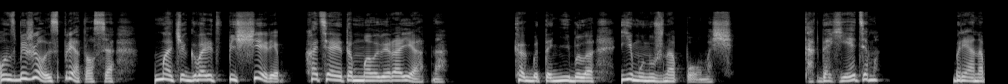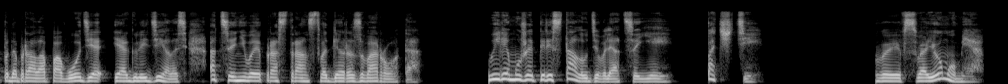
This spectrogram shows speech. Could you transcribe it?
Он сбежал и спрятался. Мальчик говорит в пещере, хотя это маловероятно. Как бы то ни было, ему нужна помощь. Тогда едем. Бриана подобрала поводья и огляделась, оценивая пространство для разворота. Уильям уже перестал удивляться ей. Почти. «Вы в своем уме?»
